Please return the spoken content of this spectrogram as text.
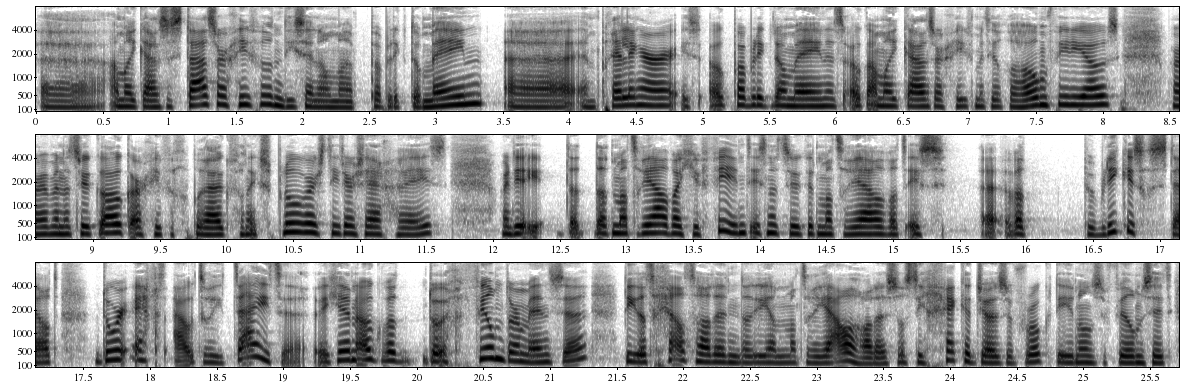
eh, Amerikaanse staatsarchieven, die zijn allemaal public domain. Eh, en Prellinger is ook public domain. Dat is ook Amerikaans archief met heel veel home video's. Maar we hebben natuurlijk ook archieven gebruikt van explorers die er zijn geweest. Maar dat, dat materiaal wat je vindt, is natuurlijk het materiaal wat is. eh, wat publiek is gesteld door echt autoriteiten. Weet je, en ook wat door, gefilmd door mensen die dat geld hadden en die aan materiaal hadden. Zoals die gekke Joseph Rock die in onze film zit,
